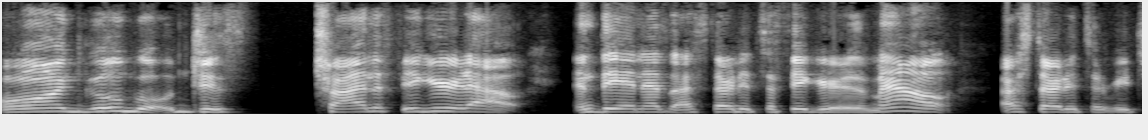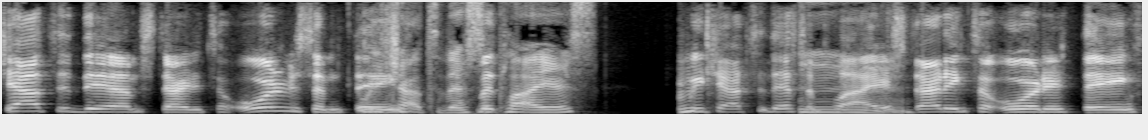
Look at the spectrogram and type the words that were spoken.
on Google, just trying to figure it out. And then as I started to figure them out, I started to reach out to them, started to order some things. Reach out to their suppliers. Reach out to their suppliers, mm. starting to order things,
